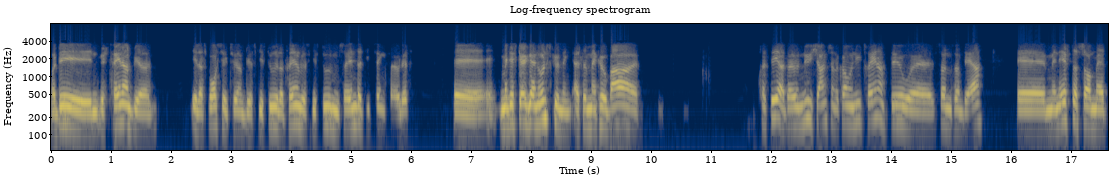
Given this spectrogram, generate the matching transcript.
og det, hvis træneren bliver, eller sportsdirektøren bliver skiftet ud, eller træneren bliver skiftet ud, så ændrer de ting sig jo lidt. Øh, men det skal jo ikke være en undskyldning. Altså, man kan jo bare øh, præstere. Der er jo en ny chance, når der kommer en ny træner. Det er jo øh, sådan, som det er. Øh, men eftersom at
